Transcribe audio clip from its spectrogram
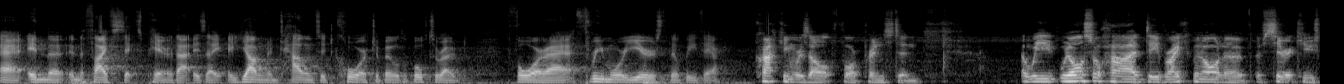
uh, in the in the five six pair. That is a, a, young and talented core to build a boat around. For uh, three more years, they'll be there. Cracking result for Princeton. Uh, we we also had Dave Reischman on of, of Syracuse.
